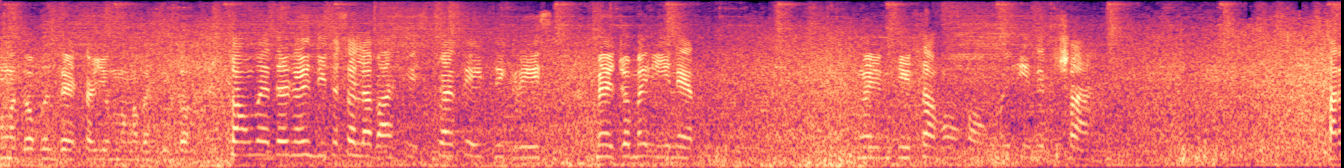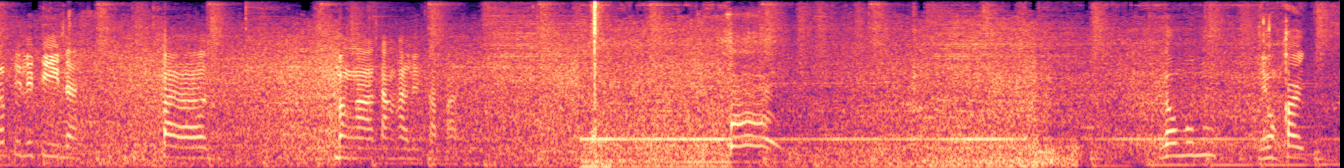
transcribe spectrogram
Mga double decker yung mga bus dito. So ang weather ngayon dito sa labas is 28 degrees. Medyo mainit. Ngayon dito sa Hong Kong mainit siya. Parang Pilipinas pag mga tanghali tapat! Ikaw muna. Yung card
